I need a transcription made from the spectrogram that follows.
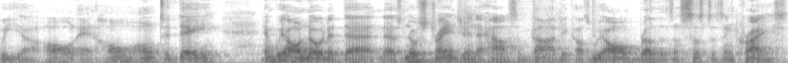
We are all at home on today. And we all know that uh, there's no stranger in the house of God because we're all brothers and sisters in Christ.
